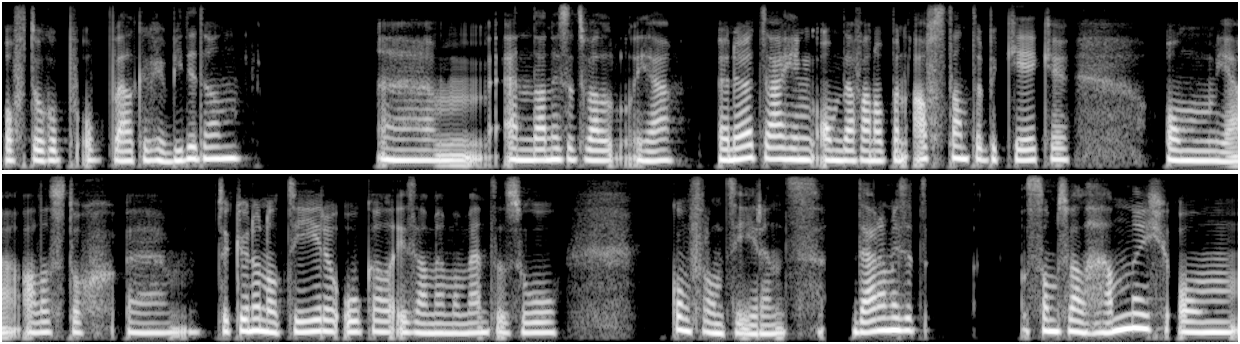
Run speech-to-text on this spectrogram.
of toch op, op welke gebieden dan. Um, en dan is het wel ja, een uitdaging om dat van op een afstand te bekijken, om ja, alles toch um, te kunnen noteren, ook al is dat met momenten zo confronterend. Daarom is het soms wel handig om,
